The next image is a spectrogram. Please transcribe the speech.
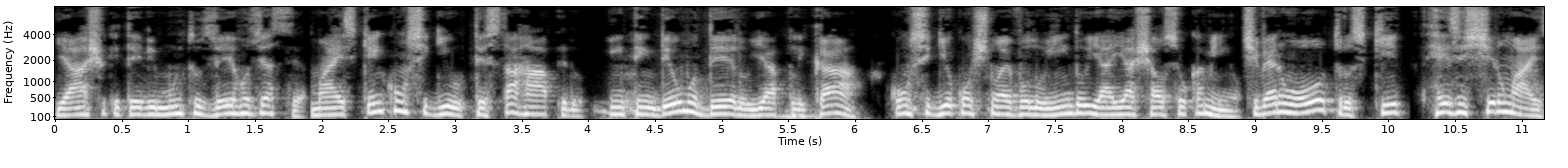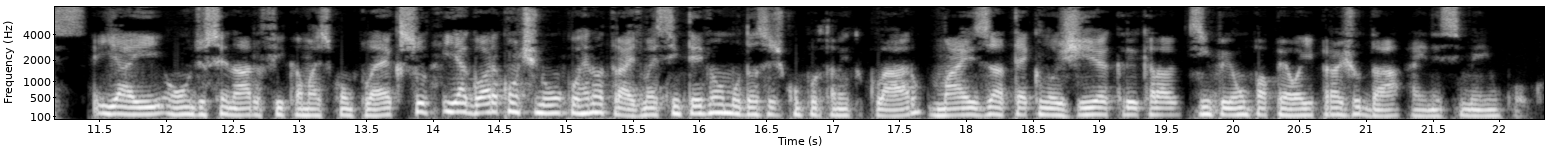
e acho que teve muitos erros de acerto. Mas quem conseguiu testar rápido, entender o modelo e aplicar, conseguiu continuar evoluindo e aí achar o seu caminho. Tiveram outros que resistiram mais, e aí onde o cenário fica mais complexo e agora continuam correndo atrás, mas sim teve uma mudança de comportamento claro, mas a tecnologia, creio que ela desempenhou um papel aí para ajudar aí nesse meio um pouco.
